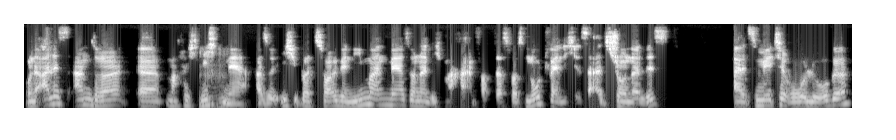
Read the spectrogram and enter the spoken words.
Und alles andere äh, mache ich nicht mhm. mehr. Also ich überzeuge niemanden mehr, sondern ich mache einfach das, was notwendig ist als Journalist, als Meteorologe,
